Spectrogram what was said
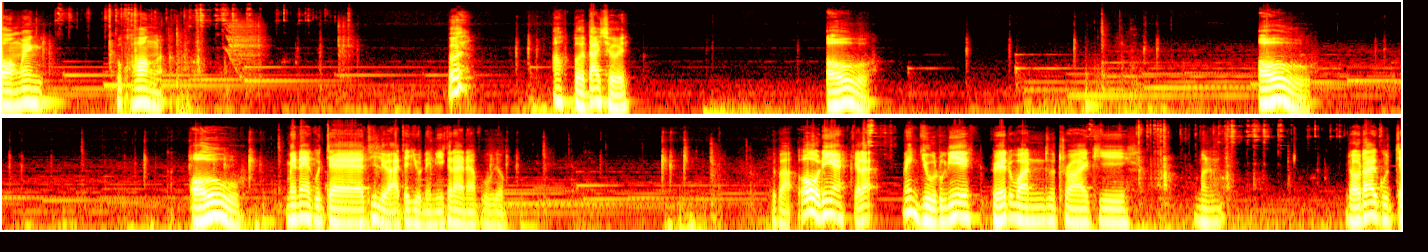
องแม่งทุกห้องอะ อ้าเปิดได้เฉย โอ้ โอ้ โอ้ ไม่แน่กุญแจที่เหลืออาจจะอยู่ในนี้ก็ได้นะครับคุณผู้ชมใช่ปะโอ้ นี่ไงเจอแล้วแม่งอยู่ตรงนี้เอง press one to try key มัน เราได้กุญแจ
